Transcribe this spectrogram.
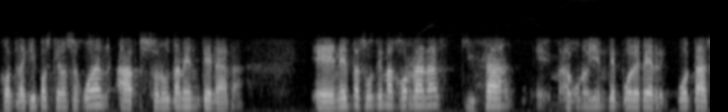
contra equipos que no se juegan absolutamente nada. En estas últimas jornadas, quizá eh, algún oyente puede ver cuotas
